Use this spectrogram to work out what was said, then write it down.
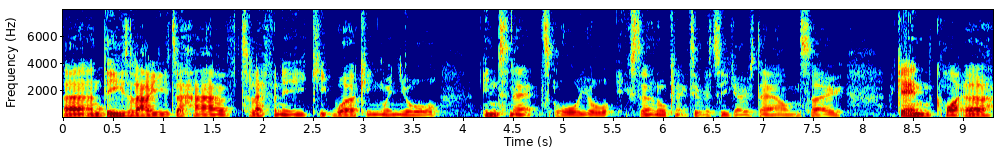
uh, and these allow you to have telephony keep working when your internet or your external connectivity goes down. So again, quite a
